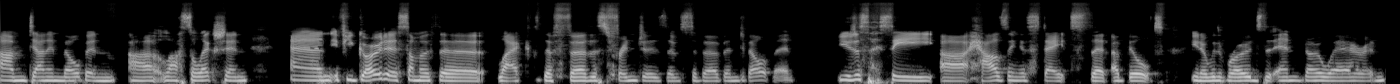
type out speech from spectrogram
um, down in Melbourne last election. And if you go to some of the like the furthest fringes of suburban development, you just see uh, housing estates that are built, you know, with roads that end nowhere and,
